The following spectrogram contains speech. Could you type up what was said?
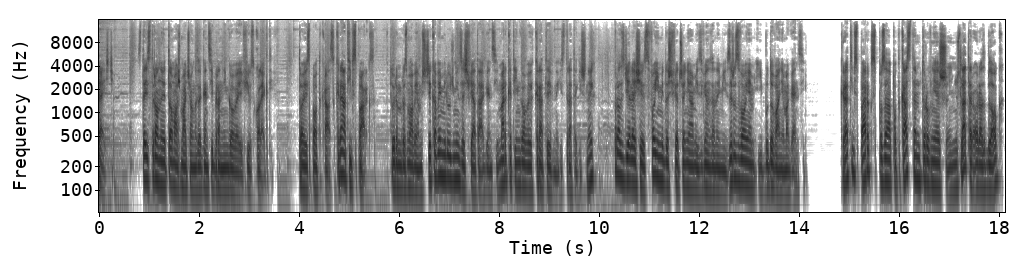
Cześć. Z tej strony Tomasz Maciąg z agencji brandingowej Fuse Collective. To jest podcast Creative Sparks, w którym rozmawiam z ciekawymi ludźmi ze świata agencji marketingowych, kreatywnych i strategicznych oraz dzielę się swoimi doświadczeniami związanymi z rozwojem i budowaniem agencji. Creative Sparks poza podcastem to również newsletter oraz blog.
